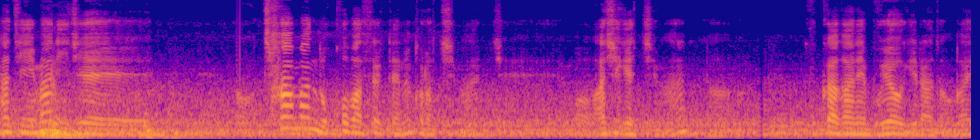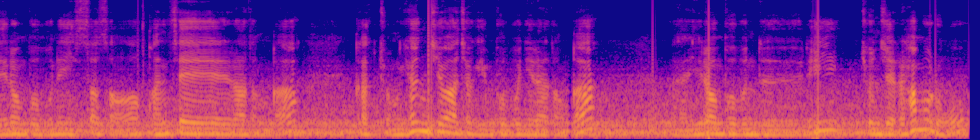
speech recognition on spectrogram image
하지만 이제 어, 차만 놓고 봤을 때는 그렇지만 이제 뭐 아시겠지만 어, 국가 간의 무역이라던가 이런 부분에 있어서 관세라던가 각종 현지화적인 부분이라던가 아, 이런 부분들이 존재를 하므로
